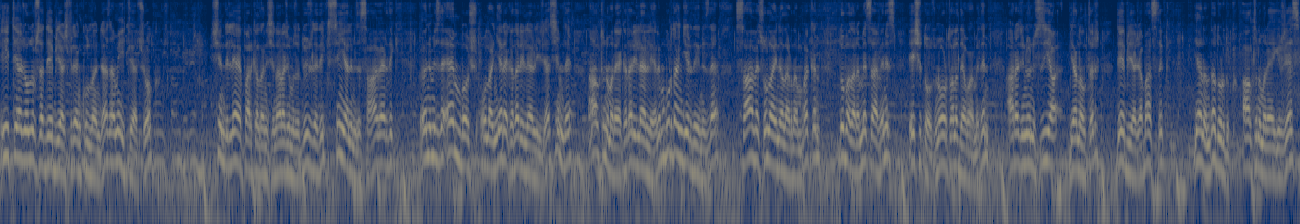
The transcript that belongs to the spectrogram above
İhtiyaç olursa debriyaj fren kullanacağız ama ihtiyaç yok. Şimdi L park alan için aracımızı düzledik. Sinyalimizi sağa verdik. Önümüzde en boş olan yere kadar ilerleyeceğiz. Şimdi 6 numaraya kadar ilerleyelim. Buradan girdiğinizde sağ ve sol aynalardan bakın. Dubalara mesafeniz eşit olsun. Ortalı devam edin. Aracın önü sizi ya- yanıltır. Debriyaja bastık. Yanında durduk. 6 numaraya gireceğiz.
